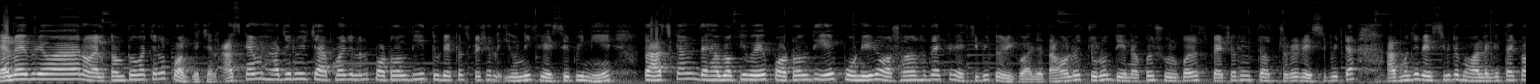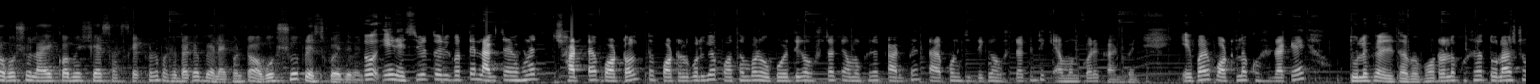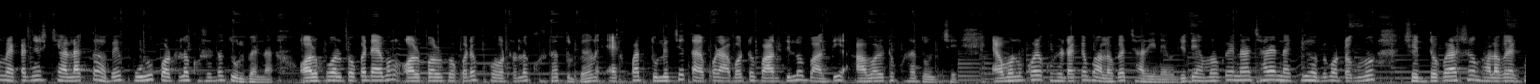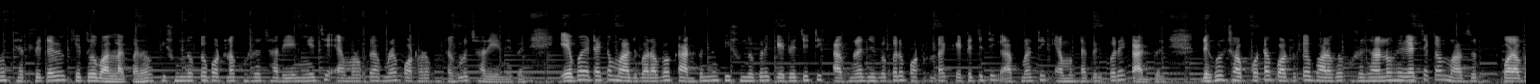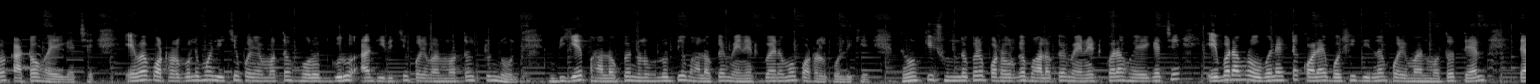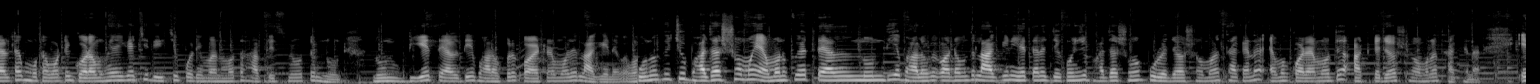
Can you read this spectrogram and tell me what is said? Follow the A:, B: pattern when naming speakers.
A: Hello everyone welcome to আমার channel Pal kitchen আজকে আমি হাজির হয়েছি আপনার জন্য পটল দিয়ে তৈরি একটা স্পেশাল ইউনিক রেসিপি নিয়ে। তো আজকে আমি দেখাবো কীভাবে পটল দিয়ে পনির অসাধারণ সাথে একটা রেসিপি তৈরি করা যায়। তাহলে চলুন দিয়ে না করে শুরু করে স্পেশাল চচ্চড়ের রেসিপিটা আপনার যে রেসিপিটা ভালো লেগে থাকে অবশ্যই লাইক কমেন্ট শেয়ার সাবস্ক্রাইব করে পাশে থাকা বেল আইকনটা অবশ্যই প্রেস করে দেবেন। তো এই রেসিপিটা তৈরি করতে লাগছে আমি এখানে ষাটটা পটল। তো পটলগুলিকে প্রথমবার উপরের দিকে অংশটাকে এমন করে কাটবেন, তারপর নিচের দিকে অংশটাকে ঠিক এমন করে কাটবেন। এবার পটলের খোসাটাকে তুলে ফেলে দিতে হবে। পটলের খোসা তোলার সময় একটা জিনিস খেয়াল রাখতে হবে, পুরো পটলের খোসাটা তুলবেন না। অল্প অল্প করে এবং অল্প অল্প করে পটলের খোসাটা তুলবেন। যেমন একবার তুলেছে, তারপর আবার একটু বাদ দিল, বাদ দিয়ে আবার একটু খোসা তুলছে। এমন করে খোসাটাকে ভালো করে ছাড়িয়ে নেবেন। যদি এমন করে না ছাড়ে না, কি হবে? পটলগুলো সেদ্ধ করার সময় ভালো করে একদম থেতলে যাবে, খেতেও ভালো লাগবে না। কি সুন্দর করে পটলের খোসা ছাড়িয়ে নিয়েছে, এমন করে আপনারা পটলের খোসাগুলো ছাড়িয়ে নেবেন। এবার এটাকে মাছ বরাবর কাটবেন। কি সুন্দর করে কেটেছে, ঠিক আপনারা যেভাবে করে পটলটা কেটেছে, ঠিক আপনারা ঠিক এমন টাইপের করে কাটবেন। দেখুন সবকটা পটলকে ভালো করে খোসা ছাড়ানো হয়ে গেছে, কারণ মাছ বরাবর কাটাও হয়ে গেছে। এবার পটলগুলির মধ্যে দিচ্ছি পরিমাণ মতো হলুদ গুঁড়ো আর দিয়ে দিচ্ছি পরিমাণ মতো একটু নুন। দিয়ে ভালো করে নুন, হলুদ দিয়ে ভালো করে ম্যারিনেট করে নেব পটলগুলিকে। দেখুন কি সুন্দর করে পটলগুলোকে ভালো করে ম্যারিনেট করা হয়ে গেছে। এবার আমরা ওভেনে একটা কড়াই বসিয়ে দিলাম পরিমাণ মতো তেল। তেলটা মোটামুটি গরম হয়ে গেছে দিচ্ছি পরিমাণ মতো হাফ টিস্পুন মতো নুন। নুন দিয়ে তেল দিয়ে ভালো করে কড়াইটার মধ্যে লাগিয়ে নেব। কোনো কিছু ভাজার সময় এমন করে তেল, নুন দিয়ে ভালো করে কড়াইটার মধ্যে লাগিয়ে নিয়ে তাহলে যে কোনো কিছু ভাজার সময় পুড়ে যাওয়ার সম্ভাবনা থাকে না এবং কড়াইয়ের মধ্যে আটকে যাওয়ার সম্ভাবনা থাকে না।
